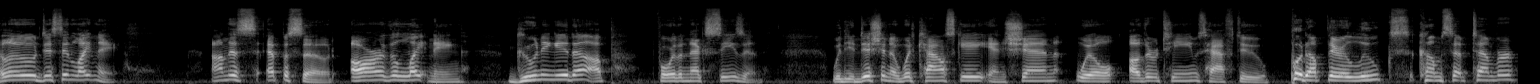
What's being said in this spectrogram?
Hello, Distant Lightning. On this episode, are the Lightning gooning it up for the next season? With the addition of Witkowski and Schenn, will other teams have to put up their lukes come September?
